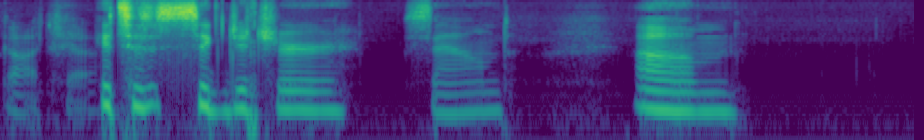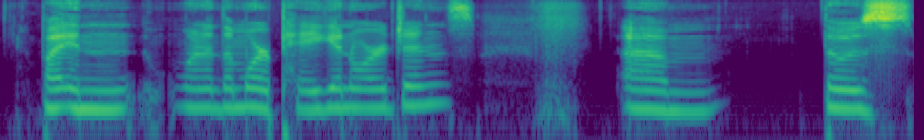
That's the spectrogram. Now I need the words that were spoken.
gotcha. it's his signature sound. Um, but in one of the more pagan origins, um, those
